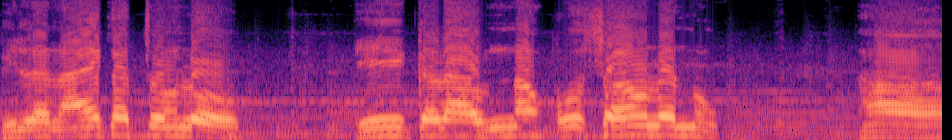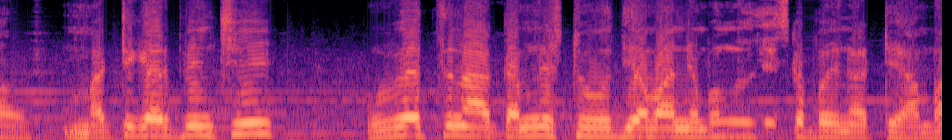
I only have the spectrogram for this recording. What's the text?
వీళ్ళ నాయకత్వంలో ఇక్కడ ఉన్న భూస్వాములను మట్టి గర్పించి ఉవ్వెత్తున కమ్యూనిస్టు ఉద్యమాన్ని ముందుకు తీసుకుపోయినట్టు అమ్మ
